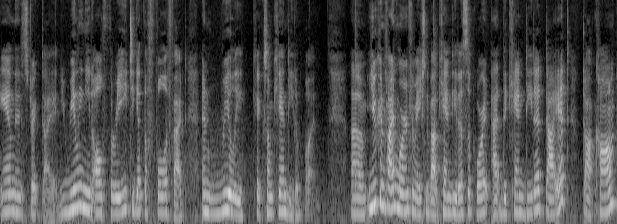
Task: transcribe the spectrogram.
and the strict diet. You really need all three to get the full effect and really kick some candida butt. Um, you can find more information about Candida support at thecandidadiet.com.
